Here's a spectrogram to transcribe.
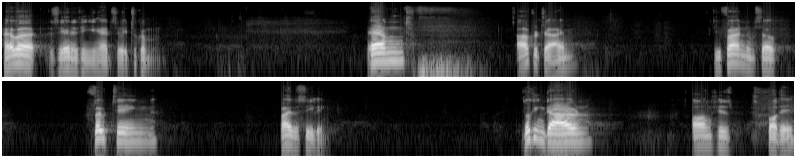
However, it's the only thing he had, so he took them. And after a time, he found himself floating by the ceiling, looking down on his body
